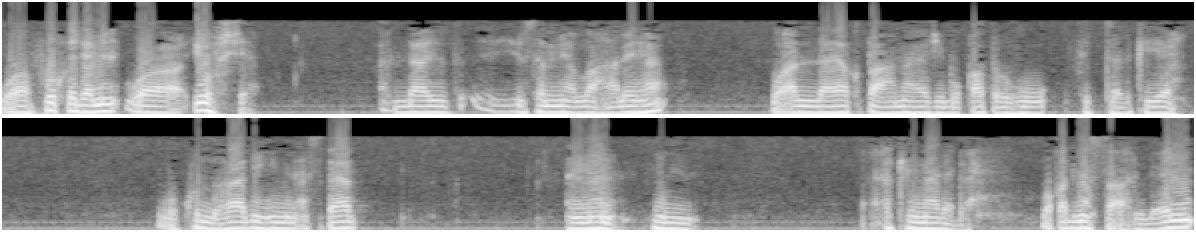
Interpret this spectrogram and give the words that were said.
وفقد من ويخشى أن لا يسمي الله عليها وأن لا يقطع ما يجب قطعه في التذكية. وكل هذه من أسباب المنع من أكل ما ذبح. وقد نص أهل العلم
